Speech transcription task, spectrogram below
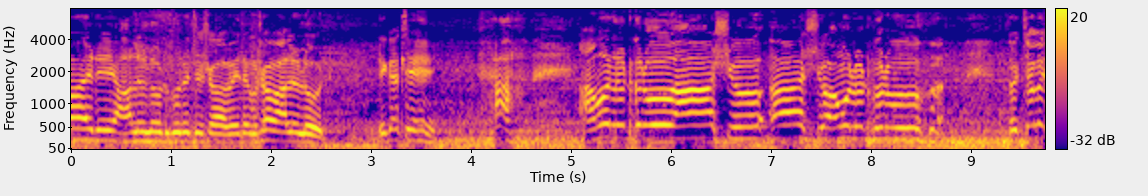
আরে, আলু লোড করেছে সব, এই দেখো সব আলু লোড ঠিক আছে? আমও লোড করব, আসো আসো, আমও লোড করব। তো চলো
